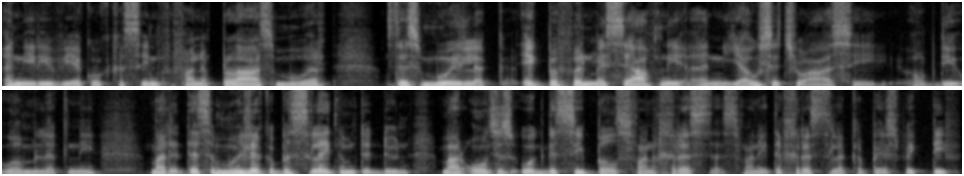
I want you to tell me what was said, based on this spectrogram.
in hierdie week ook gesien van 'n plaasmoord. Dit is moeilik. Ek bevind myself nie in jou situasie op die oomblik nie, maar dit is 'n moeilike besluit om te doen, maar ons is ook disippels van Christus vanuit 'n Christelike perspektief.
